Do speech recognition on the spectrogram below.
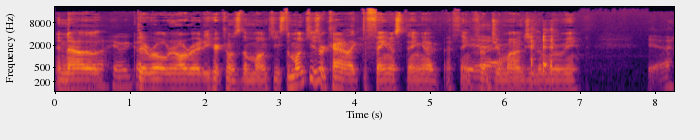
And now Uh, here we go. they're rolling already. Here comes the monkeys. The monkeys are kind of like the famous thing, I, I think, Yeah. from Jumanji, the movie. Yeah.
